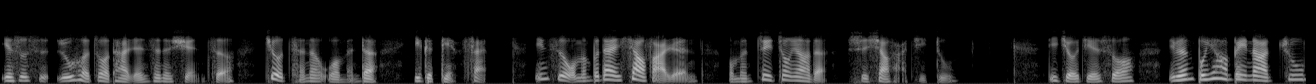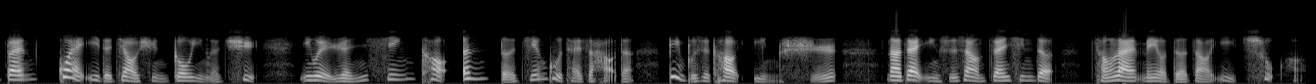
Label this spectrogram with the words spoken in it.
耶稣是如何做他人生的选择，就成了我们的一个典范。因此，我们不但效法人，我们最重要的是效法基督。第九节说：“你们不要被那诸般怪异的教训勾引了去，因为人心靠恩得坚固才是好的，并不是靠饮食。那在饮食上专心的，从来没有得到益处。哈，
